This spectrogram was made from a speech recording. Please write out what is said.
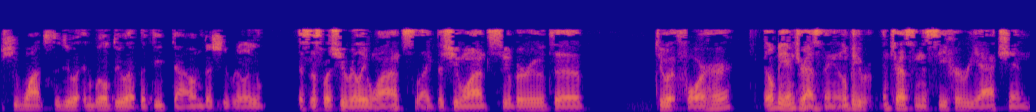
she wants to do it and will do it, but deep down, does she really? Is this what she really wants? Like, does she want Subaru to do it for her? It'll be mm-hmm. interesting. It'll be interesting to see her reaction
